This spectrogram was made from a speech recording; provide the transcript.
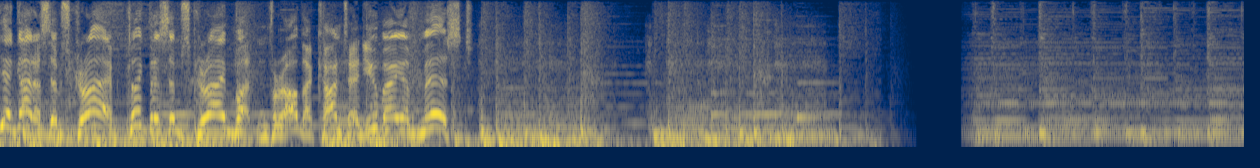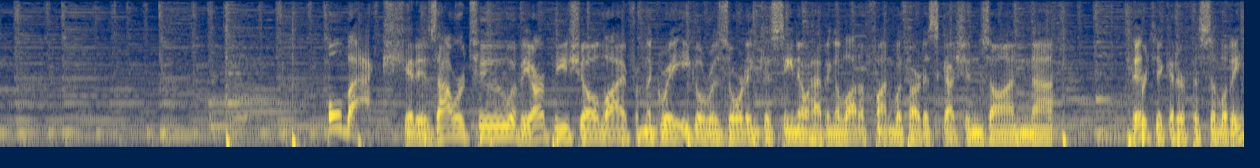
You gotta subscribe. Click the subscribe button for all the content you may have missed. Fullback. It is hour two of the RP show live from the Grey Eagle Resort and Casino, having a lot of fun with our discussions on uh, this particular facility.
